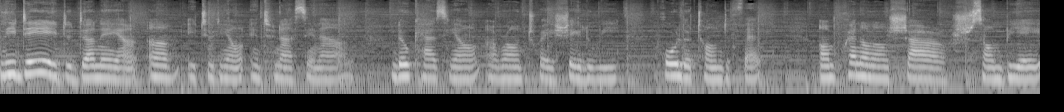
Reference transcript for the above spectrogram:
L'idée est de donner à un étudiant international l'occasion à rentrer chez lui pour le temps de fête en prenant en charge son billet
